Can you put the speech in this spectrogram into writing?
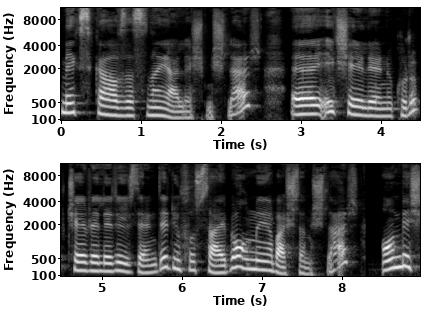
Meksika havzasına yerleşmişler. İlk şehirlerini kurup çevreleri üzerinde nüfus sahibi olmaya başlamışlar. 15.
